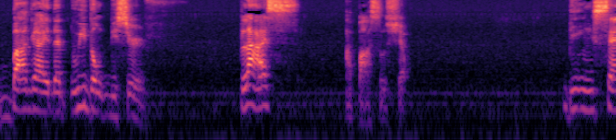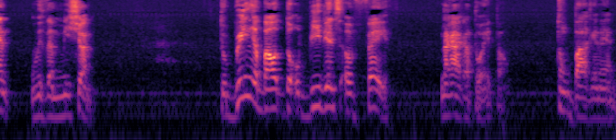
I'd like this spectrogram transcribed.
bagay that we don't deserve. Plus, apostleship. Being sent with a mission to bring about the obedience of faith. Nakakatuwa ito. Itong bagay na yan.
